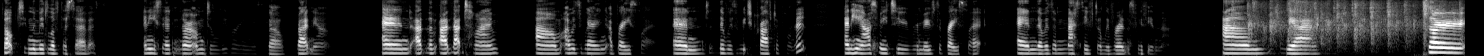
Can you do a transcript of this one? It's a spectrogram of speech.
stopped in the middle of the service and he said, No, I'm delivering this girl right now. And at, the, at that time, um, I was wearing a bracelet and there was witchcraft upon it. And he asked me to remove the bracelet, and there was a massive deliverance within that. Um, yeah. So,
